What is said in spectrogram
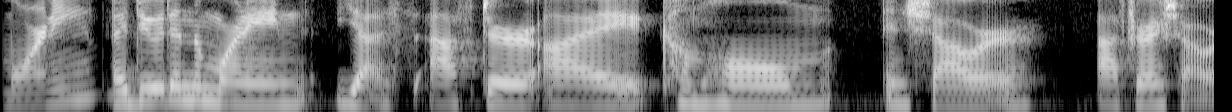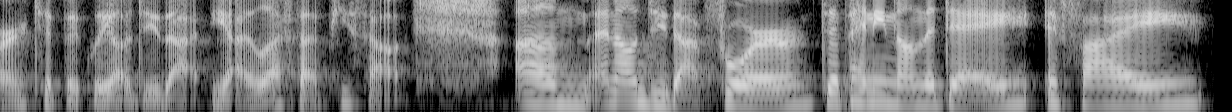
morning? I do it in the morning, yes, after I come home and shower after I shower, typically I'll do that. Yeah, I left that piece out. Um, and I'll do that for, depending on the day, if I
